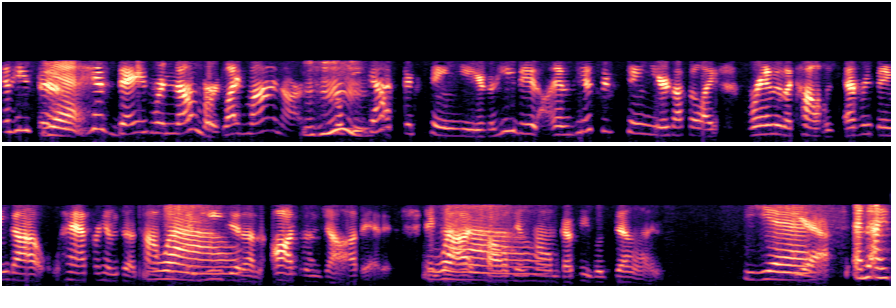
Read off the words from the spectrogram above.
and he said Yes. his days were numbered, like mine are. So he Mhm. got 16 years, and he did. In his 16 years, I feel like Brandon accomplished everything God had for him to accomplish, Wow. and he did an awesome job at it. And Wow. God called him home because he was done. Yes. Yeah. And I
